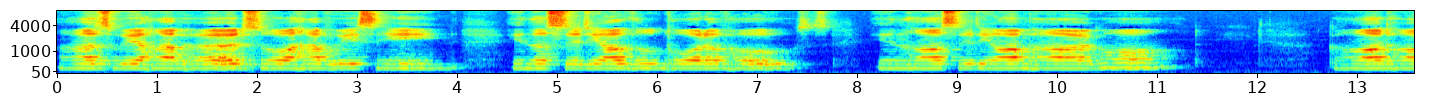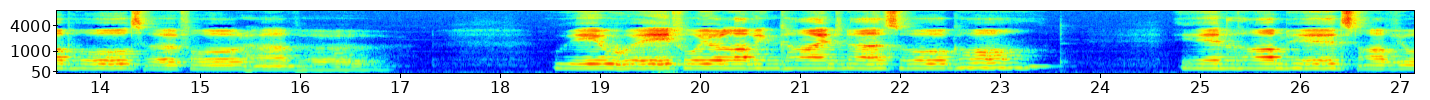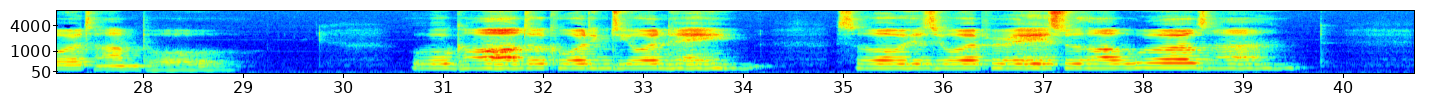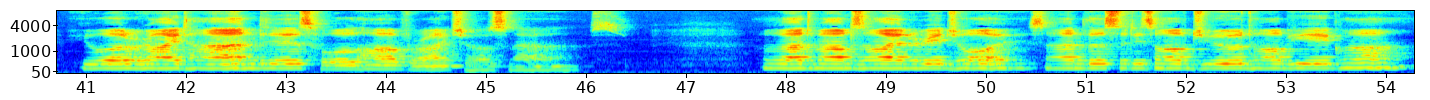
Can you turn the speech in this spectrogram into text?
As we have heard, so have we seen in the city of the Lord of hosts, in the city of our God. God upholds her forever. We wait for your loving kindness, O God, in the midst of your temple. O God, according to your name, so is your praise to the world's end. Your right hand is full of righteousness. Let Mount Zion rejoice, and the cities of Judah be glad,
